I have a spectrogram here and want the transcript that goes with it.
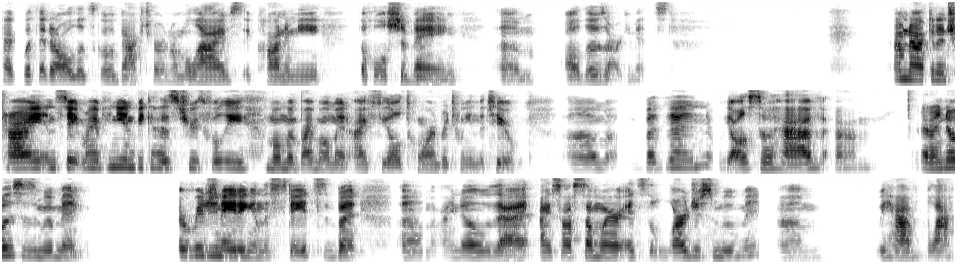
heck with it all, let's go back to our normal lives, economy, the whole shebang, um, all those arguments. I'm not going to try and state my opinion because, truthfully, moment by moment, I feel torn between the two. Um, but then we also have, um, and I know this is a movement originating in the States, but um, I know that I saw somewhere it's the largest movement. Um, we have Black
